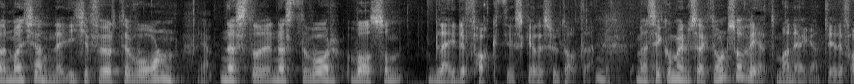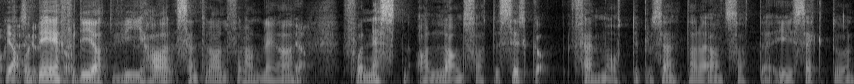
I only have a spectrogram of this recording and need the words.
men man kjenner ikke før til våren ja. neste, neste, vår hva som ble det faktiske resultatet. Mens i kommunesektoren så vet man egentlig det faktiske resultatet. Ja, og Det er fordi at vi har sentrale forhandlinger ja. for nesten alle ansatte. Ca. 85% av de ansatte i sektoren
